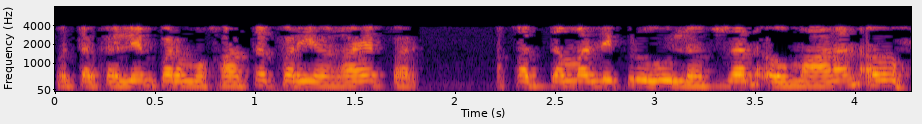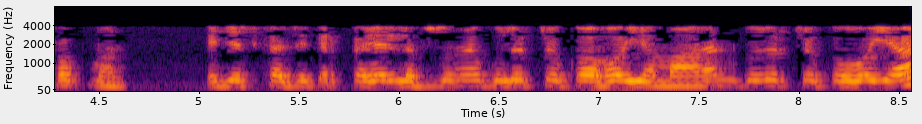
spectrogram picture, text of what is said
متکلم پر، مخاطب پر یا غائب پر مقدمہ ذکر ہو لفظ او مانن او حکمن کہ جس کا ذکر پہلے لفظوں میں گزر چکا ہو یا مانن گزر چکا ہو یا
